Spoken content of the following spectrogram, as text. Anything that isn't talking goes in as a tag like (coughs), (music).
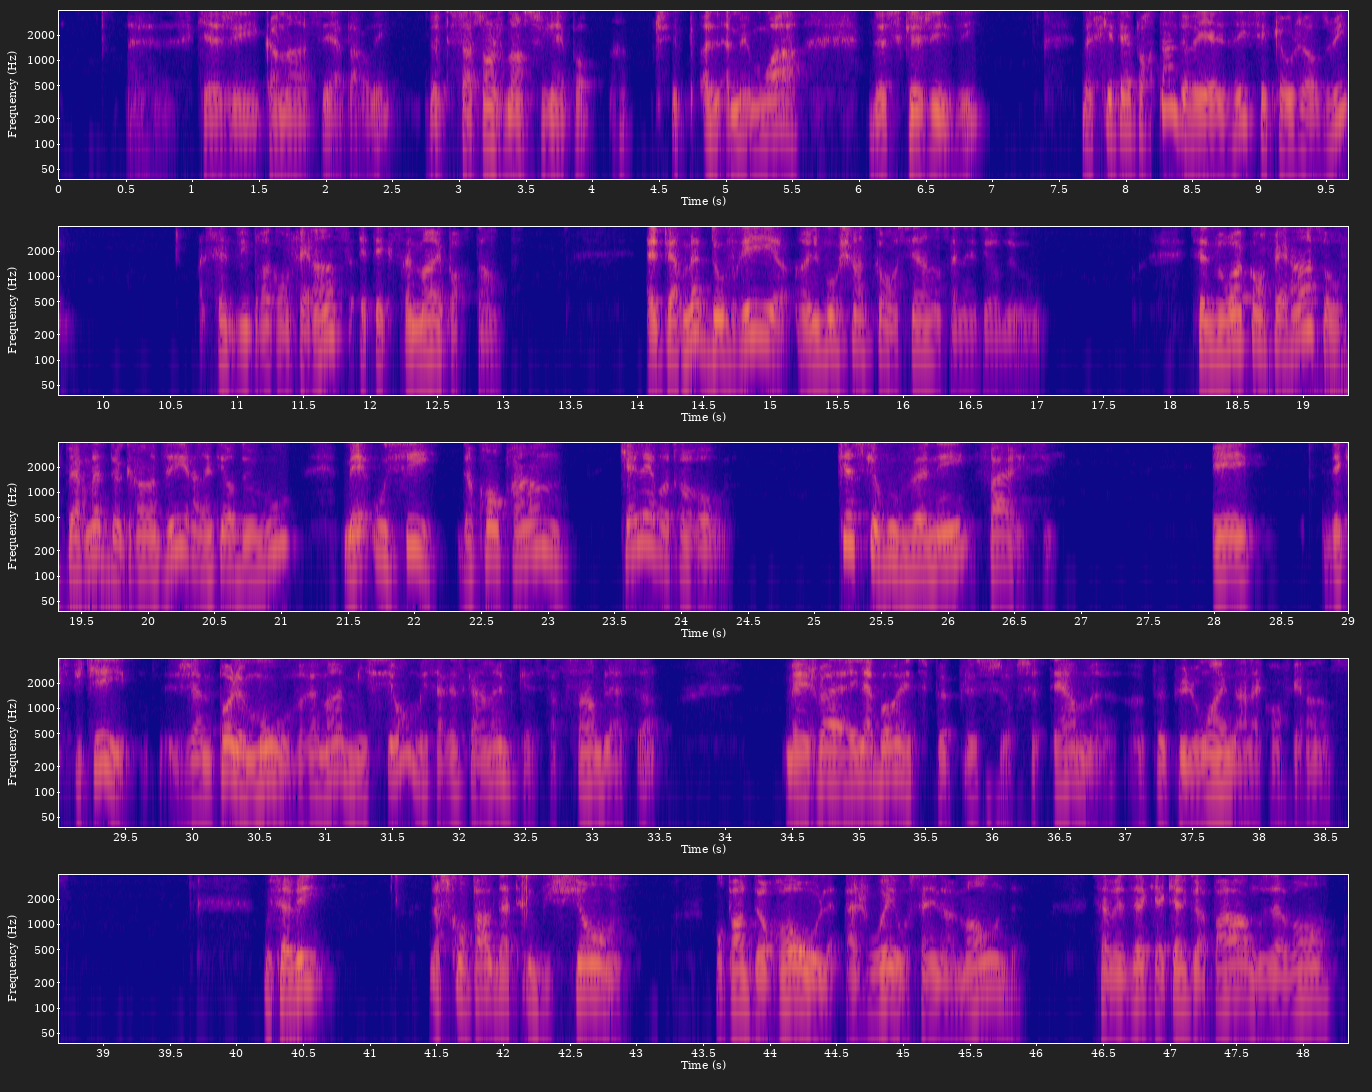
euh, ce que j'ai commencé à parler. De toute façon, je m'en souviens pas. (laughs) Je n'ai pas la mémoire de ce que j'ai dit. Mais ce qui est important de réaliser, c'est qu'aujourd'hui, cette vibra-conférence est extrêmement importante. Elle permet d'ouvrir un nouveau champ de conscience à l'intérieur de vous. Cette vibra-conférence va vous permettre de grandir à l'intérieur de vous, mais aussi de comprendre quel est votre rôle. Qu'est-ce que vous venez faire ici? Et d'expliquer, j'aime pas le mot vraiment mission, mais ça reste quand même que ça ressemble à ça. Mais je vais élaborer un petit peu plus sur ce terme un peu plus loin dans la conférence. Vous savez, lorsqu'on parle d'attribution, on parle de rôle à jouer au sein d'un monde, ça veut dire qu'à quelque part, nous avons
